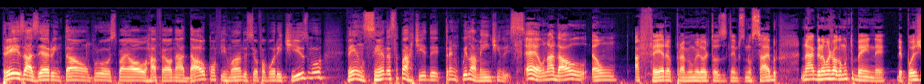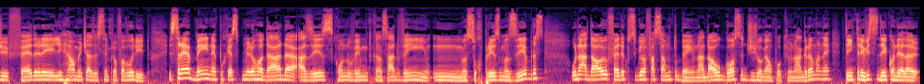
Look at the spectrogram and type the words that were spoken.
3 a 0 então para o espanhol Rafael Nadal, confirmando seu favoritismo, vencendo essa partida tranquilamente, hein, Luiz? É, o Nadal é um a fera, para mim, o melhor de todos os tempos no Saibro. Na grama joga muito bem, né? Depois de Federer, ele realmente às vezes sempre é o favorito. Estreia bem, né? Porque essa primeira rodada, às vezes, quando vem muito cansado, vem um, uma surpresa, umas zebras. O Nadal e o Federer conseguiu afastar muito bem. O Nadal gosta de jogar um pouquinho na grama, né? Tem entrevistas dele quando ele,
